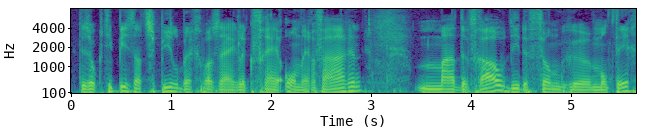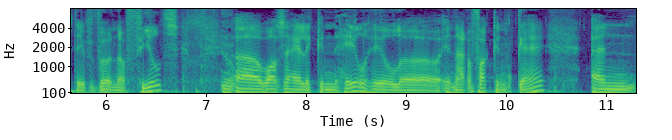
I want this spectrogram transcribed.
Het is ook typisch dat Spielberg was eigenlijk vrij onervaren. Maar de vrouw die de film gemonteerd heeft, Verna Fields, eh, was eigenlijk een heel, heel uh, in haar vak een kei. En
